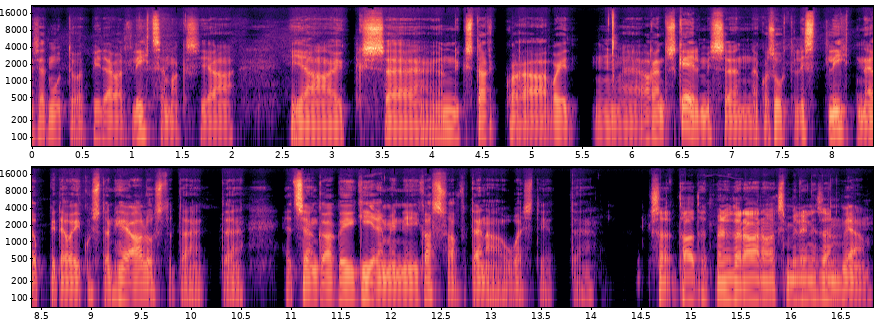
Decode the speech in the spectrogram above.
asjad muutuvad pidevalt lihtsamaks ja ja üks, äh, on üks tarkvara või mm, arenduskeel, mis on nagu suhteliselt lihtne õppida või kust on hea alustada, et et see on ka kõige kiiremini kasvav täna uuesti, et kas sa tahad, et me nüüd ära arvaks, milline see on?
